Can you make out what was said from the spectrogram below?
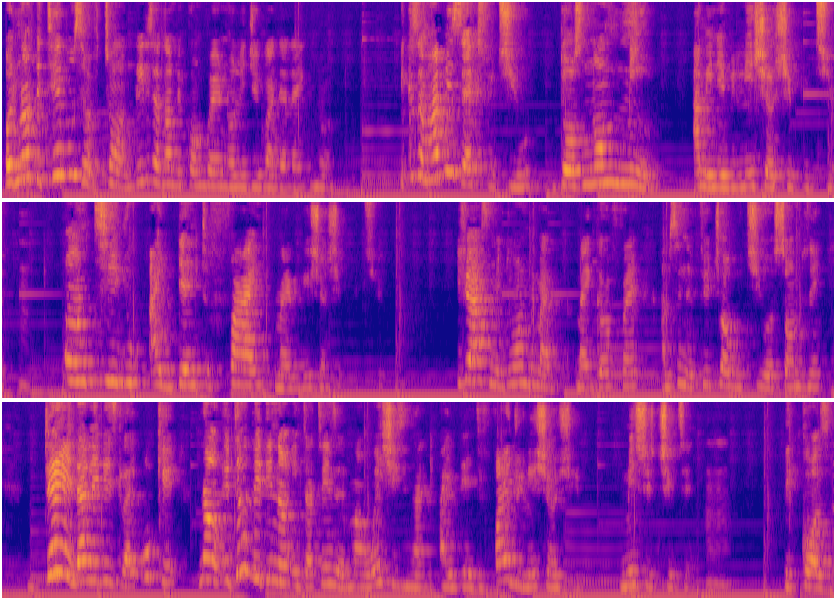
But now the tables have turned. Ladies have now become very knowledgeable and they're like, no. Because I'm having sex with you does not mean I'm in a relationship with you. Mm. Until you identify my relationship. If you ask me, do you want to be my, my girlfriend? I'm seeing a future with you or something. Then that lady is like, okay. Now, if that lady now entertains a man when she's in an identified relationship, means she's cheating. Mm. Because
